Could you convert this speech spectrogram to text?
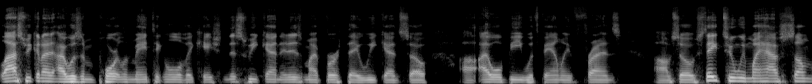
Last weekend I, I, was in Portland, Maine, taking a little vacation. This weekend it is my birthday weekend, so uh, I will be with family and friends. Um, so stay tuned. We might have some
